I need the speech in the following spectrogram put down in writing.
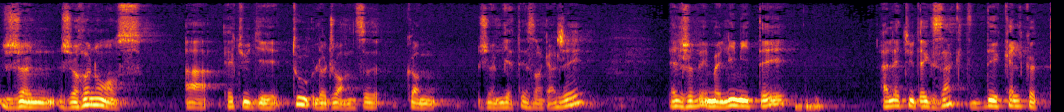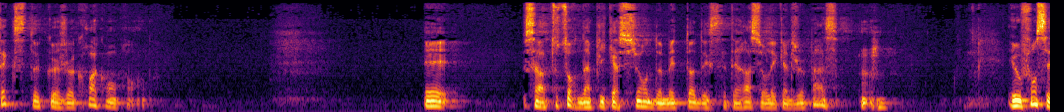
je, renonce à étudier tout le Zhuangzi comme je m'y étais engagé, et je vais me limiter à l'étude exacte des quelques textes que je crois comprendre. Et ça a toutes sortes d'implications, de méthodes, etc., sur lesquelles je passe. Et au fond, ça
